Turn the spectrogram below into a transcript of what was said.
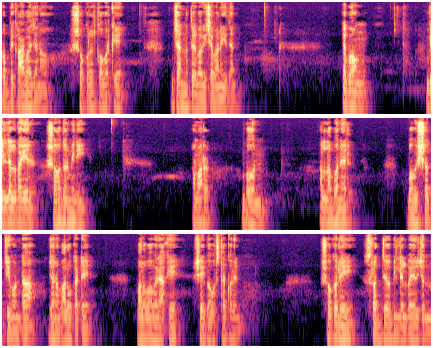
রব্বে কাবা যেন সকলের কবরকে জান্নাতের বাগিচা বানিয়ে দেন। এবং বিল্লাল ভাইয়ের সহধর্মিনী, আমার বোন, আল্লাহ বোনের ভবিষ্যৎ জীবনটা যেন ভালো কাটে, ভালোভাবে রাখে, সেই ব্যবস্থা করেন। সকলেই শ্রদ্ধেয় বিল্লাল ভাইয়ের জন্য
